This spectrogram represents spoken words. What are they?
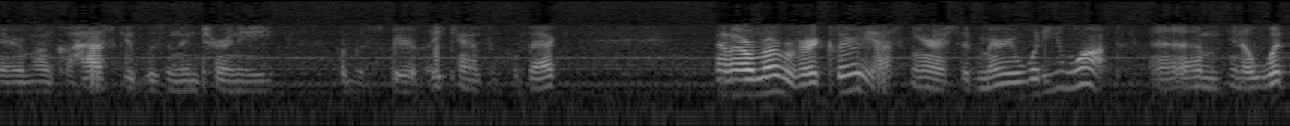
Mary Manko Haskett was an internee from the Spirit Lake camp in Quebec. And I remember very clearly asking her, I said, Mary, what do you want? Um, you know, what,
